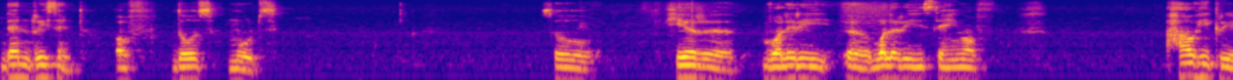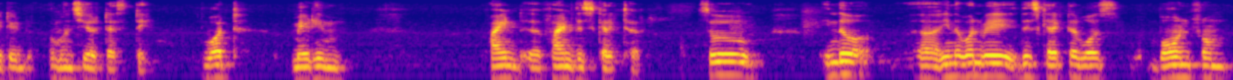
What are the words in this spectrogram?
then recent of those moods. So here uh, Valery, uh, Valery is saying of how he created Monsieur Teste, what made him find uh, find this character. So in the uh, in the one way, this character was born from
